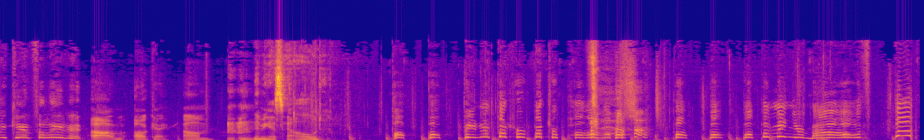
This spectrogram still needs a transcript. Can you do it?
I can't believe it. Um, okay, um, Let me guess how old. Pop, pop, peanut butter butter pops. pop, pop, pop them in your mouth. Pop.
